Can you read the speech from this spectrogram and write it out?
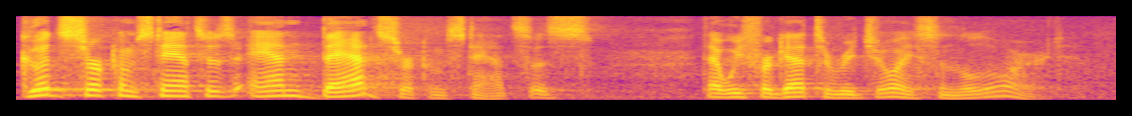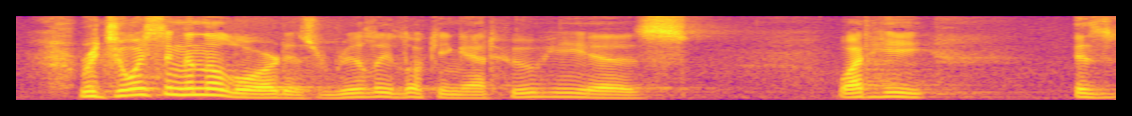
good circumstances and bad circumstances, that we forget to rejoice in the Lord. Rejoicing in the Lord is really looking at who He is, what He is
